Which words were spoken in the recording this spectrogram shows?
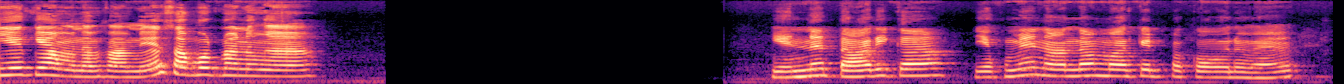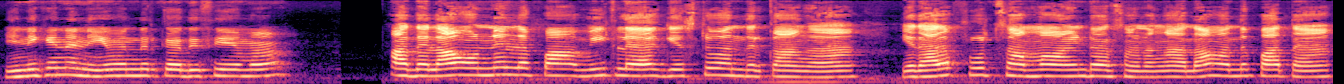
இயற்கை அமிர்தம் ஃபேமிலியை சப்போர்ட் பண்ணுங்கள் என்ன தாரிகா? எப்பவுமே நான் தான் மார்க்கெட் பக்கம் வருவேன். இன்னைக்கு என்ன நீ வந்திருக்க அதிசயமா? அதெல்லாம் ஒன்றும் இல்லைப்பா. வீட்டில் கெஸ்ட்டு வந்திருக்காங்க. ஏதாவது ஃப்ரூட்ஸ் அம்மா வாங்கிட்டு வர சொன்னாங்க. அதான் வந்து பார்த்தேன்.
